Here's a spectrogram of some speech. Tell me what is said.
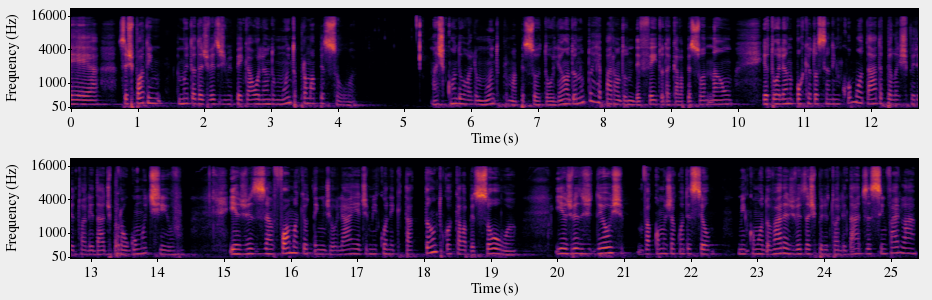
É, vocês podem muitas das vezes me pegar olhando muito para uma pessoa. Mas quando eu olho muito para uma pessoa, estou olhando, eu não estou reparando no defeito daquela pessoa, não. Eu estou olhando porque eu estou sendo incomodada pela espiritualidade por algum motivo. E às vezes a forma que eu tenho de olhar é de me conectar tanto com aquela pessoa. E às vezes Deus, como já aconteceu, me incomodou várias vezes a espiritualidade, assim, vai lá,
